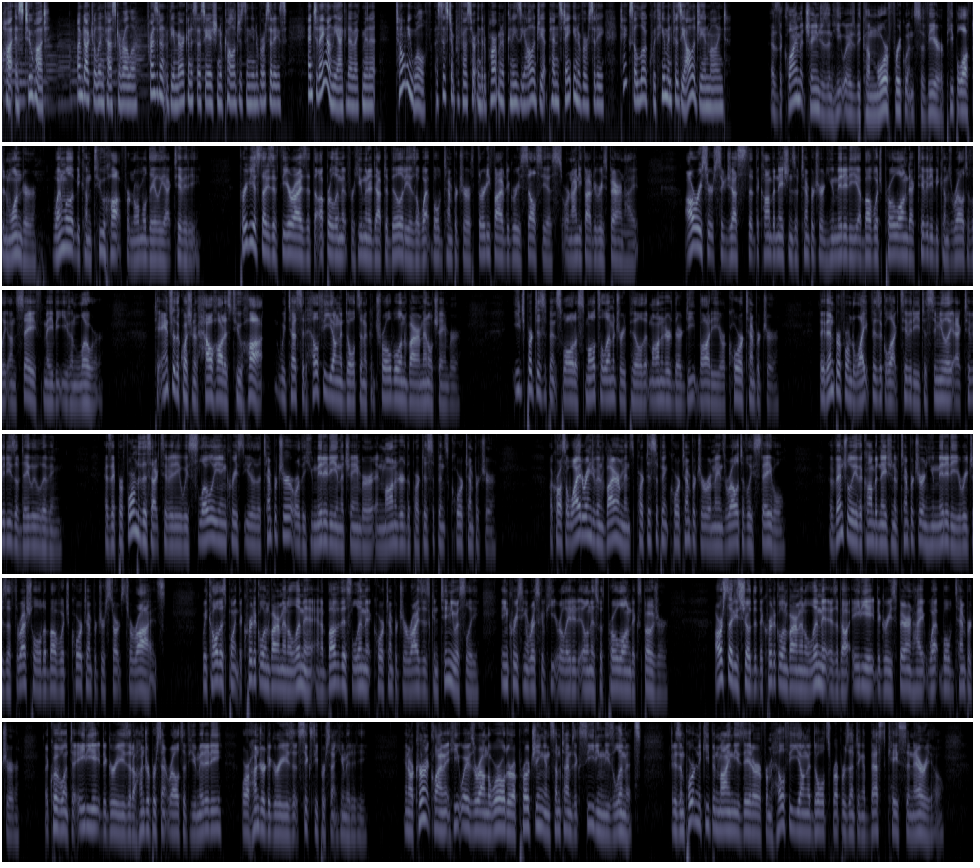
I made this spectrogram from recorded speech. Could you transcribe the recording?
Hot is too hot? I'm Dr. Lynn Pasquerella, president of the American Association of Colleges and Universities. And today on the Academic Minute, Tony Wolf, assistant professor in the Department of Kinesiology at Penn State University, takes a look with human physiology in mind. As the climate changes and heat waves become more frequent and severe, people often wonder when will it become too hot for normal daily activity? Previous studies have theorized that the upper limit for human adaptability is a wet bulb temperature of 35 degrees Celsius or 95 degrees Fahrenheit. Our research suggests that the combinations of temperature and humidity above which prolonged activity becomes relatively unsafe may be even lower. To answer the question of how hot is too hot, we tested healthy young adults in a controllable environmental chamber. Each participant swallowed a small telemetry pill that monitored their deep body or core temperature. They then performed light physical activity to simulate activities of daily living. As they performed this activity, we slowly increased either the temperature or the humidity in the chamber and monitored the participant's core temperature. Across a wide range of environments, participant core temperature remains relatively stable. Eventually, the combination of temperature and humidity reaches a threshold above which core temperature starts to rise. We call this point the critical environmental limit, and above this limit, core temperature rises continuously, increasing risk of heat related illness with prolonged exposure. Our studies showed that the critical environmental limit is about 88 degrees Fahrenheit wet bulb temperature, equivalent to 88 degrees at 100% relative humidity or 100 degrees at 60% humidity. In our current climate, heat waves around the world are approaching and sometimes exceeding these limits. It is important to keep in mind these data are from healthy young adults representing a best case scenario.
